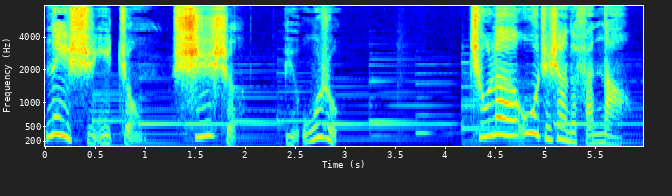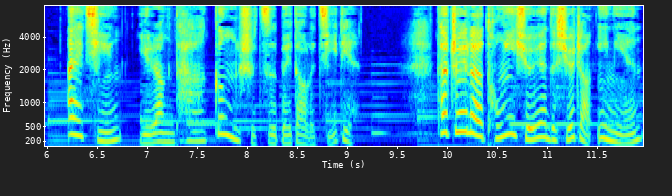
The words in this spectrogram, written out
那是一种施舍与侮辱。除了物质上的烦恼，爱情也让他更是自卑到了极点。他追了同一学院的学长一年，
